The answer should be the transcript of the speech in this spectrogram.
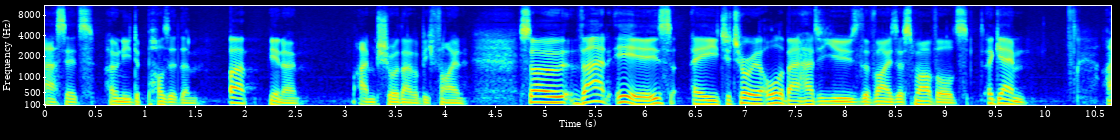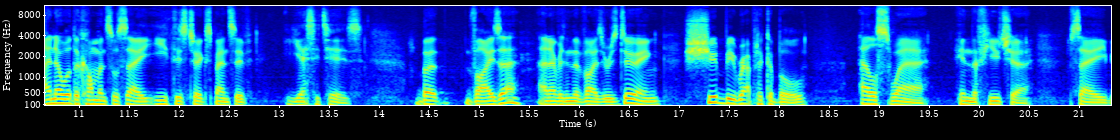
assets, only deposit them. But, you know, I'm sure that'll be fine. So that is a tutorial all about how to use the Visor Smart Vaults. Again, I know what the comments will say. ETH is too expensive. Yes, it is. But Visor and everything that Visor is doing should be replicable elsewhere in the future, say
